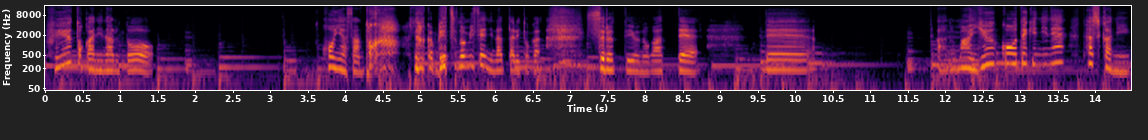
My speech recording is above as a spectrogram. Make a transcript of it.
冬とかになると、本屋さんとか、なんか別の店になったりとか するっていうのがあって、で、あの、まあ、有効的にね、確かに、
